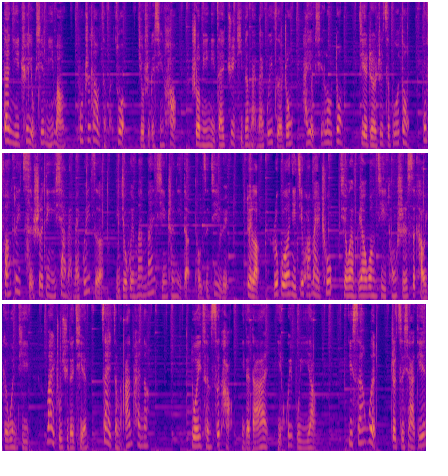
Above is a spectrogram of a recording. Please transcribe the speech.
但你却有些迷茫，不知道怎么做，就是个信号，说明你在具体的买卖规则中还有些漏洞。借着这次波动，不妨对此设定一下买卖规则，你就会慢慢形成你的投资纪律。对了，如果你计划卖出，千万不要忘记同时思考一个问题：卖出去的钱再怎么安排呢？多一层思考，你的答案也会不一样。第三问：这次下跌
